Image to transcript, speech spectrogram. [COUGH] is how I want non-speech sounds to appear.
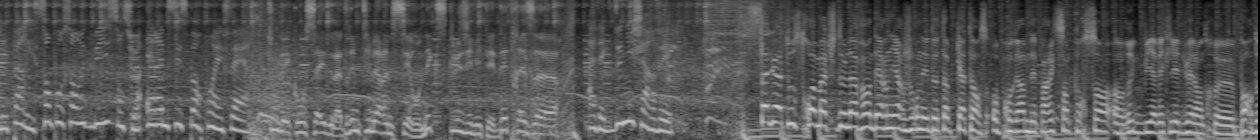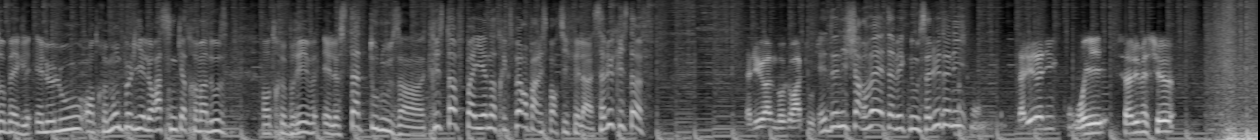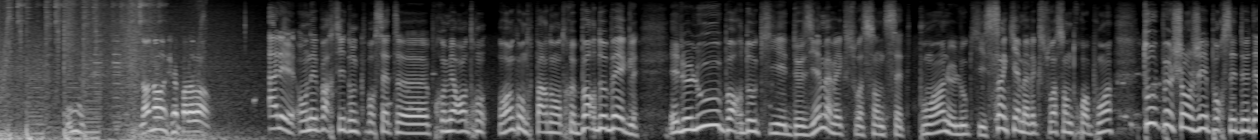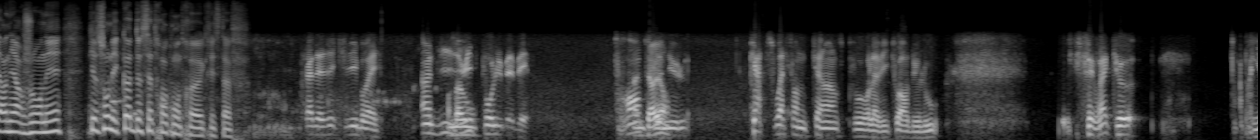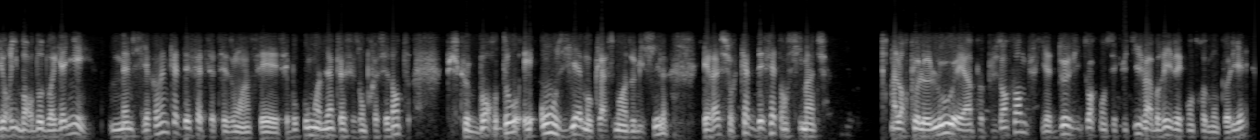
Les paris 100% rugby sont sur rmcsport.fr Tous les conseils de la Dream Team RMC en exclusivité dès 13h avec Denis Charvet. Salut à tous, trois matchs de l'avant-dernière journée de top 14 au programme des paris 100% en rugby avec les duels entre Bordeaux-Bègle et le Loup, entre Montpellier et le Racing 92, entre Brive et le Stade Toulousain. Christophe Payet, notre expert en paris sportif, est là. Salut Christophe Salut Johan, bonjour à tous. Et Denis Charvet est avec nous. Salut Denis Salut Denis. Oui, salut messieurs. Non, non, je vais pas là-bas. Allez, on est parti donc pour cette euh, première rentre- rencontre pardon, entre Bordeaux-Bègle et le Loup. Bordeaux qui est deuxième avec 67 points, le Loup qui est cinquième avec 63 points. Tout peut changer pour ces deux dernières journées. Quels sont les codes de cette rencontre, euh, Christophe? Très déséquilibré. 1,18 bah oui. pour l'UBB. 30 Intérieur. nuls. 4,75 pour la victoire du Loup. C'est vrai que, a priori, Bordeaux doit gagner. Même s'il y a quand même quatre défaites cette saison, hein. c'est beaucoup moins bien que la saison précédente, puisque Bordeaux est 11e au classement à domicile et reste sur quatre défaites en six matchs. Alors que le Loup est un peu plus en forme, puisqu'il y a deux victoires consécutives à Brive et contre Montpellier.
